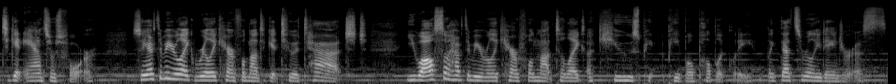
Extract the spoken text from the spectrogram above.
to get answers for. So you have to be like really careful not to get too attached. You also have to be really careful not to like accuse pe- people publicly. Like that's really dangerous.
